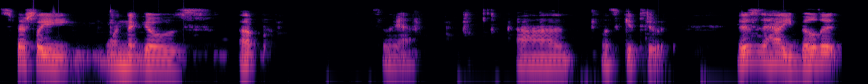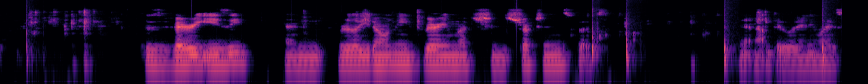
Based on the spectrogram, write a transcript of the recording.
especially one that goes up. So yeah. Uh, let's get to it. This is how you build it. This is very easy and really you don't need very much instructions but yeah I'll do it anyways.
